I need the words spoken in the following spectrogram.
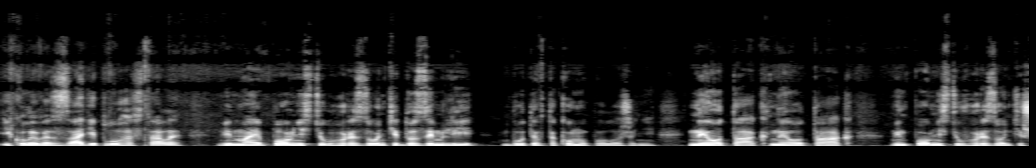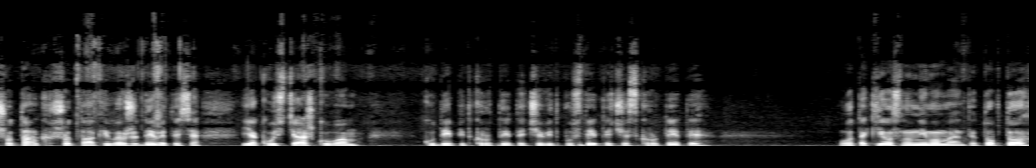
І коли ви ззаді плуга стали, він має повністю в горизонті до землі бути в такому положенні. Не отак, не отак. Він повністю в горизонті. Що так, що так. І ви вже дивитеся, яку стяжку вам куди підкрутити, чи відпустити, чи скрутити. Отакі основні моменти. Тобто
